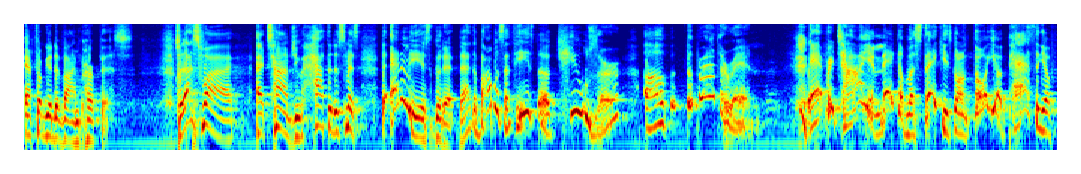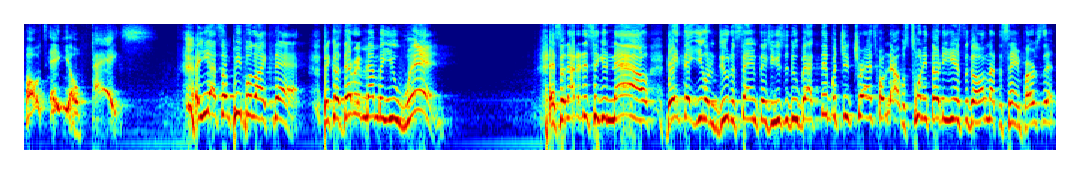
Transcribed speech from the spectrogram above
and from your divine purpose. So that's why at times you have to dismiss. The enemy is good at that. The Bible says he is the accuser of the brethren. Every time you make a mistake, he's going to throw your past and your faults in your face. And you got some people like that because they remember you win. And so now that they see you now, they think you're going to do the same things you used to do back then, but you transformed. That was 20, 30 years ago. I'm not the same person.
